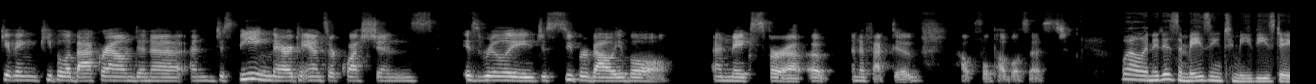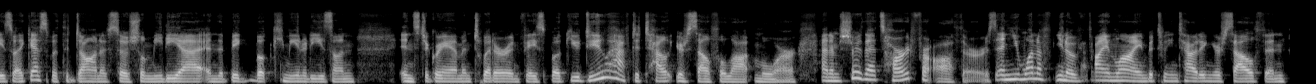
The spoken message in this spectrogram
giving people a background and a and just being there to answer questions is really just super valuable and makes for a, a, an effective, helpful publicist. Well, and it is amazing to me these days, I guess, with the dawn of social media and the big book communities on Instagram and Twitter and Facebook, you do have to tout yourself a lot more. And I'm sure that's hard for authors. And you want to, you know, fine line between touting yourself and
